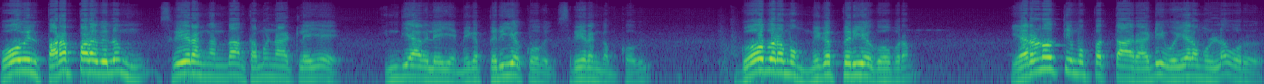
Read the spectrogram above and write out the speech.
கோவில் பரப்பளவிலும் ஸ்ரீரங்கம் தான் தமிழ்நாட்டிலேயே இந்தியாவிலேயே மிகப்பெரிய கோவில் ஸ்ரீரங்கம் கோவில். கோபுரமும் மிகப்பெரிய கோபுரம். இருநூத்தி முப்பத்தாறு அடி உயரமுள்ள ஒரு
